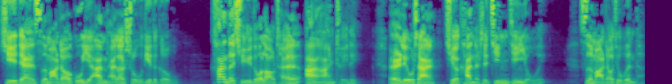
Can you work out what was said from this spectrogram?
席间，司马昭故意安排了蜀地的歌舞，看得许多老臣暗暗垂泪，而刘禅却看的是津津有味。司马昭就问他：“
